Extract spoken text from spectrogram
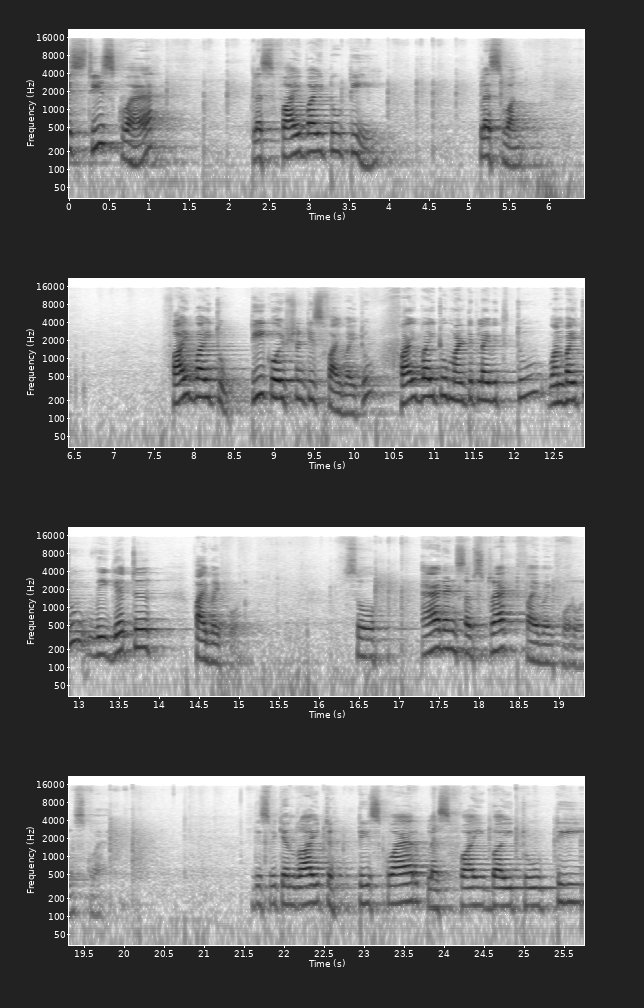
this t square plus 5 by 2 t plus 1 5 by 2 t coefficient is 5 by 2 5 by 2 multiply with 2 1 by 2 we get uh, 5 by 4. So, add and subtract 5 by 4 whole square. This we can write t square plus 5 by 2 t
